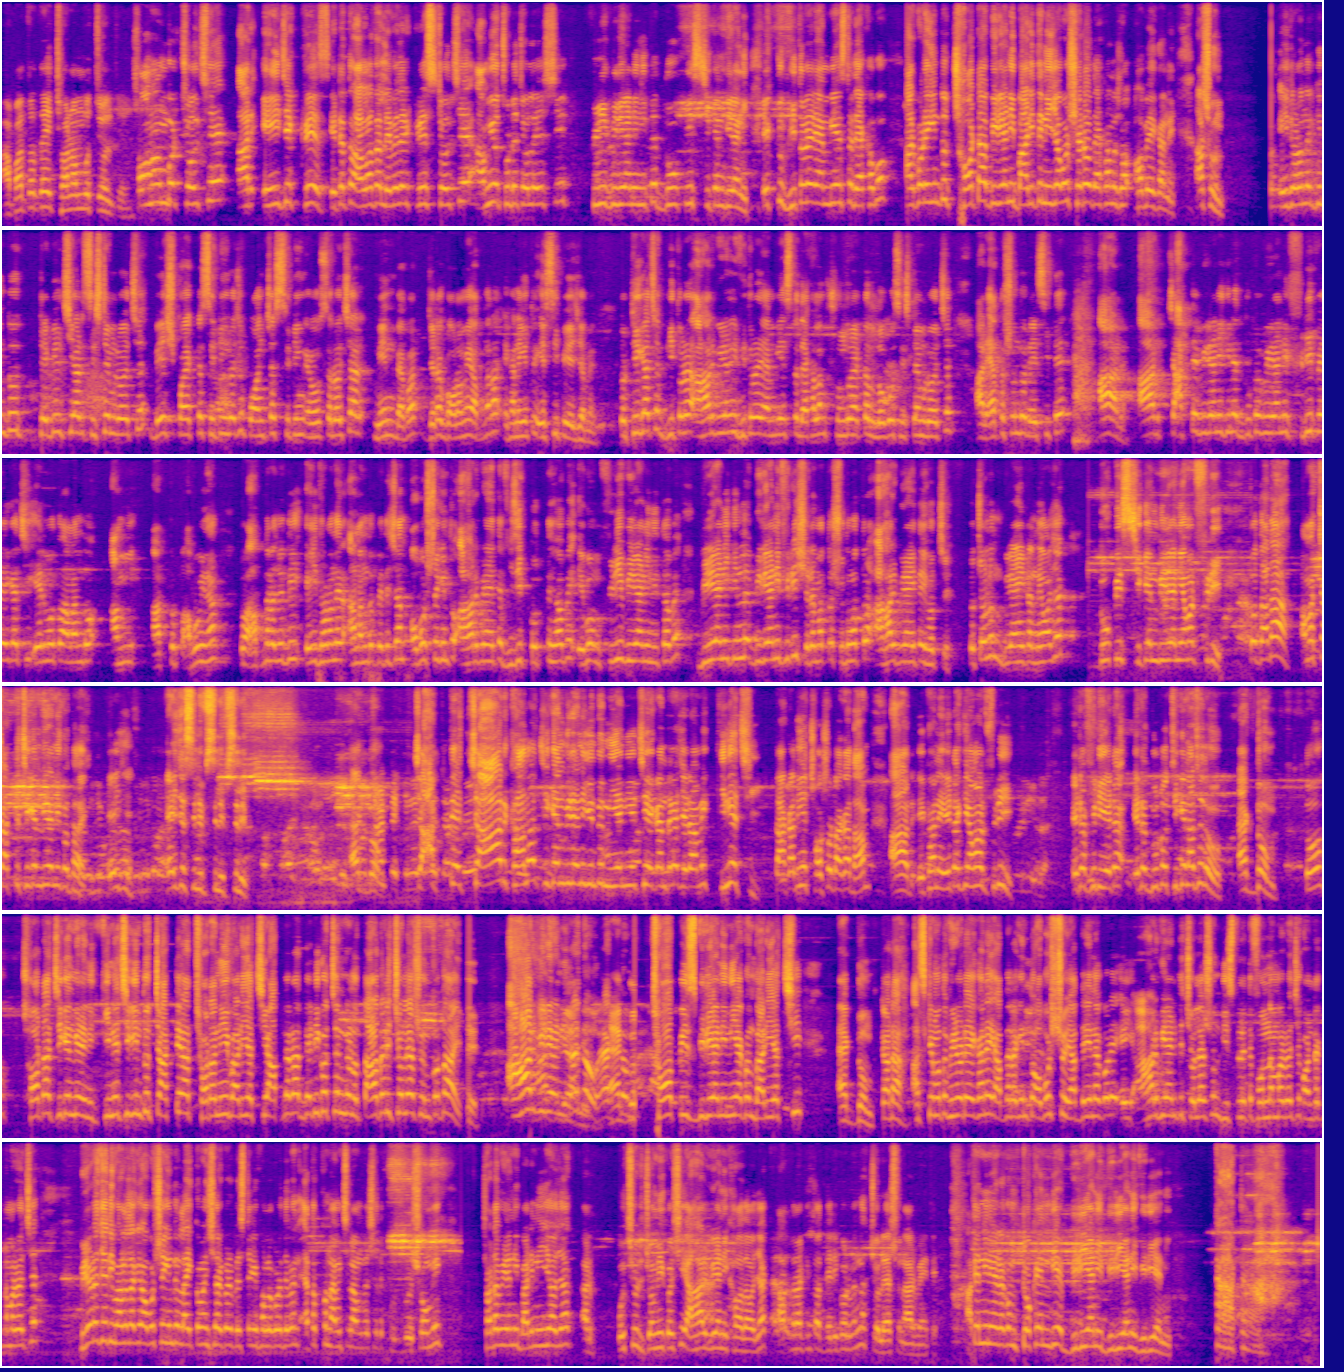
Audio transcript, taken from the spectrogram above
আপাতত এই ছ নম্বর চলছে। ছ নম্বর চলছে, আর এই যে ক্রেস এটা তো আলাদা লেভেলের ক্রেস চলছে। আমিও ছুটে চলে এসেছি ফ্রি বিরিয়ানি নিতে, দু পিস চিকেন বিরিয়ানি। একটু ভিতরের অ্যাম্বিয়েন্সটা দেখাবো, তারপরে কিন্তু ছটা বিরিয়ানি বাড়িতে নিয়ে যাব, সেটাও দেখানো হবে এখানে। আসুন এই ধরনের কিন্তু টেবিল চেয়ার সিস্টেম রয়েছে। বেশ কয়েকটা সিটিং রয়েছে, পঞ্চাশ সিটিং ব্যবস্থা রয়েছে। আর মেন ব্যাপার, যেটা গরমে আপনারা এখানে কিন্তু এসি পেয়ে যাবেন। তো ঠিক আছে, ভিতরে আহার বিরিয়ানি, ভিতরে অ্যাম্বিয়েন্সটা দেখালাম, সুন্দর একটা লোগো সিস্টেম রয়েছে। আর এত সুন্দর এসিতে আর আর চারটে বিরিয়ানি কিনে দুটো বিরিয়ানি ফ্রি পেয়ে গেছি, এর মতো আনন্দ আমি আর তো পাবোই না। তো আপনারা যদি এই ধরনের আনন্দ পেতে চান, অবশ্যই কিন্তু আহার বিরিয়ানিতে ভিজিট করতে হবে এবং ফ্রি বিরিয়ানি নিতে হবে। বিরিয়ানি কিনলে বিরিয়ানি ফ্রি সেটা মাত্র শুধুমাত্র আহার বিরিয়ানিতেই হচ্ছে। তো চলুন, বিরিয়ানিটা নেওয়া যাক। দু পিস চিকেন বিরিয়ানি আমার ফ্রি তো দাদা, আমার চারটে চিকেন বিরিয়ানি কোথায়? এই যে এই যে স্লিপ স্লিপ স্লিপ একদম। চারটে চার খানা চিকেন বিরিয়ানি কিন্তু নিয়ে নিয়েছি এখান থেকে, যেটা আমি কিনেছি। টাকা দিয়ে ছশো টাকা দাম। আর এখানে এটা কি আমার ফ্রি এটা ফ্রি এটা এটা দুটো চিকেন আছে তো? একদম। তো ছটা চিকেন বিরিয়ানি কিনেছি কিন্তু চারটে আর ছটা নিয়ে বাড়ি যাচ্ছি। আপনারা দেরি করছেন কেন? তাড়াতাড়ি চলে আসুন কোথায়? আহার বিরিয়ানি তাই তো? একদম। ছ পিস বিরিয়ানি নিয়ে এখন বাড়ি যাচ্ছি। একদম। টাটা। আজকের মতো ভিডিওটা এখানে আপনারা কিন্তু অবশ্যই আর দেরি না করে এই আহার বিরিয়ানিতে চলে আসুন। ডিসপ্লেতে ফোন নাম্বার রয়েছে কন্ট্যাক্ট নাম্বার রয়েছে। ভিডিওটা যদি ভালো লাগে অবশ্যই কিন্তু লাইক কমেন্ট শেয়ার করে পেজটাকে ফলো করে দেবেন। এতক্ষণ আমি ছিলাম আমাদের সাথে সৌমিক ছটা বিরিয়ানি বাড়ি নিয়ে যাওয়া যাক আর প্রচুর জমি কষি আহার বিরিয়ানি খাওয়া দাওয়া যাক। আপনারা কিন্তু আর দেরি করবেন না চলে আসুন আর বিরিয়ানিতে। আর এরকম টোকেন দিয়ে বিরিয়ানি বিরিয়ানি বিরিয়ানি। টাটা।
